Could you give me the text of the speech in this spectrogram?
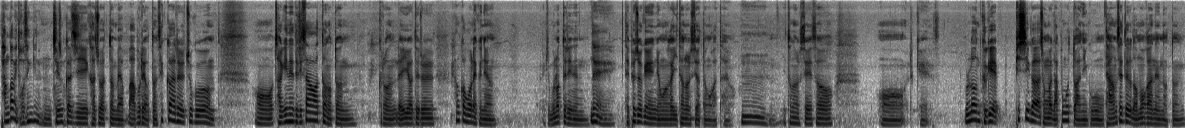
반감이 더 생기는 음. 지금까지 가져왔던 마- 마블의 어떤 색깔을 조금 어, 자기네들이 쌓아왔던 어떤 그런 레이어들을 한꺼번에 그냥 이렇게 무너뜨리는 네. 대표적인 영화가 이터널스였던 것 같아요. 음, 음, 이터널스에서 어 이렇게 물론 그게 PC가 정말 나쁜 것도 아니고 다음 세대로 넘어가는 어떤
